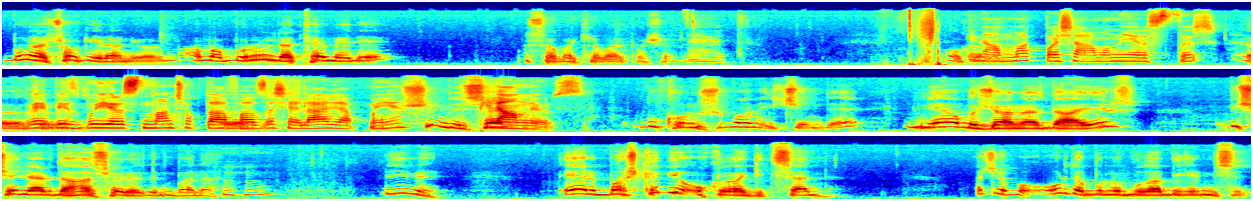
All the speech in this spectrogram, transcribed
Buna çok inanıyorum ama bunun da temeli Mustafa Kemal Paşa'dır. Evet. O kadar. İnanmak başarmanın yarısıdır. Evet, Ve evet. biz bu yarısından çok daha Evet. fazla şeyler yapmayı Şimdi sen planlıyoruz. bu konuşmanın içinde ne yapacağına dair bir şeyler daha söyledin bana. Değil mi? Eğer başka bir okula gitsen acaba orada bunu bulabilir misin?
